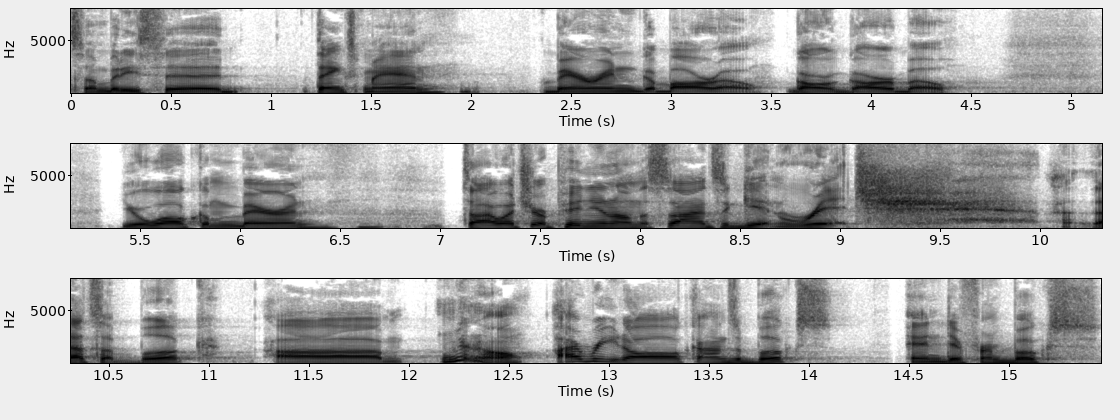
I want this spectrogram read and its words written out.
Somebody said, "Thanks, man." Baron Gabaro, Gar Garbo. You're welcome, Baron. Ty, what's your opinion on the science of getting rich? That's a book. Um, you know, I read all kinds of books and different books.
